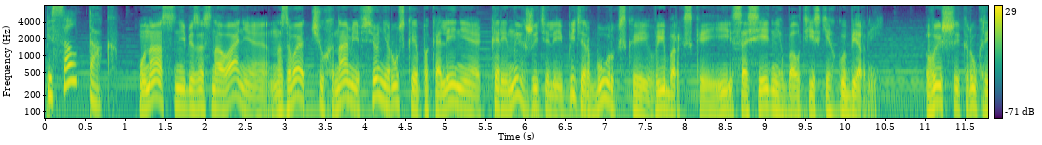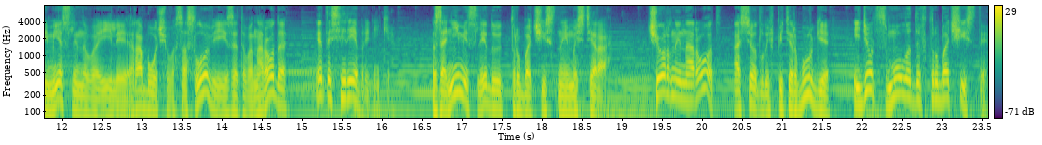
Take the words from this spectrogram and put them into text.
писал так. У нас не без основания называют чухнами все нерусское поколение коренных жителей Петербургской, Выборгской и соседних Балтийских губерний. Высший круг ремесленного или рабочего сословия из этого народа – это серебряники. За ними следуют трубочистные мастера. Черный народ, оседлый в Петербурге, идет с молоды в трубочисты,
